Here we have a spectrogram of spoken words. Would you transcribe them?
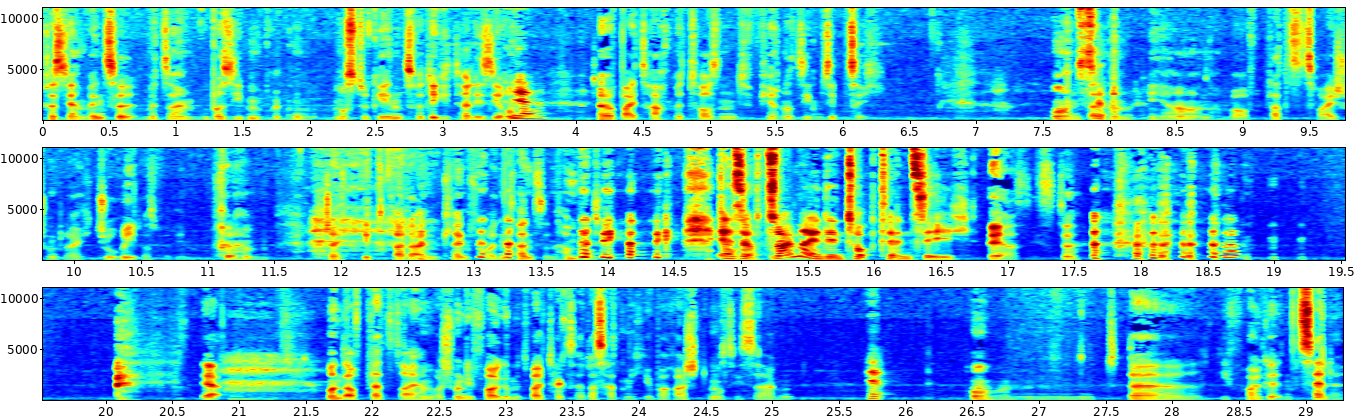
Christian Wenzel mit seinem Über sieben Brücken musst du gehen zur Digitalisierung ja. äh, Beitrag mit 1477. Und dann, haben, ja, und dann haben wir auf Platz 2 schon gleich Jury, das wird ihm. Wahrscheinlich gibt es gerade einen kleinen Freudentanz in Hamburg. ja, er ist auch zweimal in den Top 10, sehe ich. Ja, siehst du. ja. Und auf Platz 3 haben wir schon die Folge mit Waltaxa. Das hat mich überrascht, muss ich sagen. Ja. Und äh, die Folge in Celle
